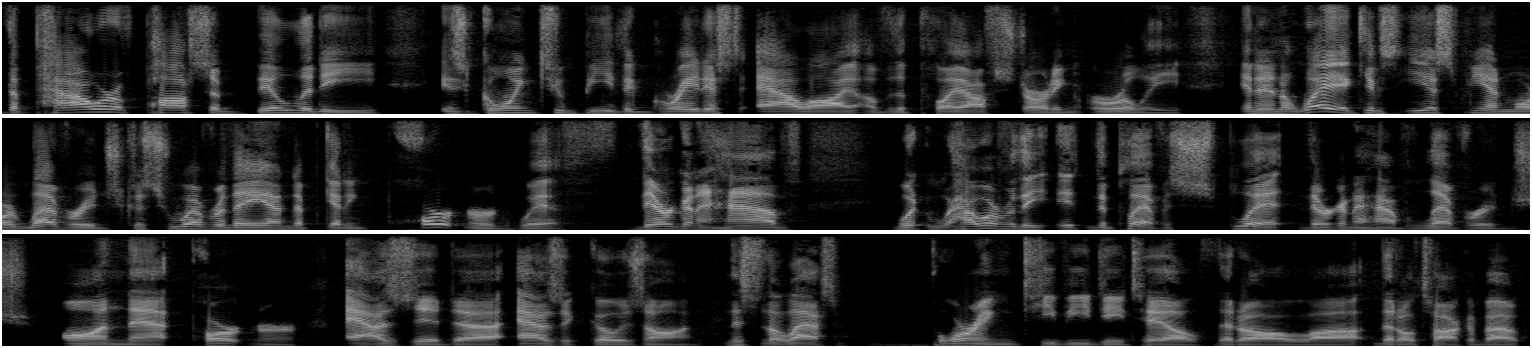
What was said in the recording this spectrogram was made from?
the power of possibility is going to be the greatest ally of the playoff starting early. And in a way, it gives ESPN more leverage because whoever they end up getting partnered with, they're going to have what, however the the playoff is split, they're going to have leverage on that partner as it uh, as it goes on. This is the last boring TV detail that I'll uh, that I'll talk about.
